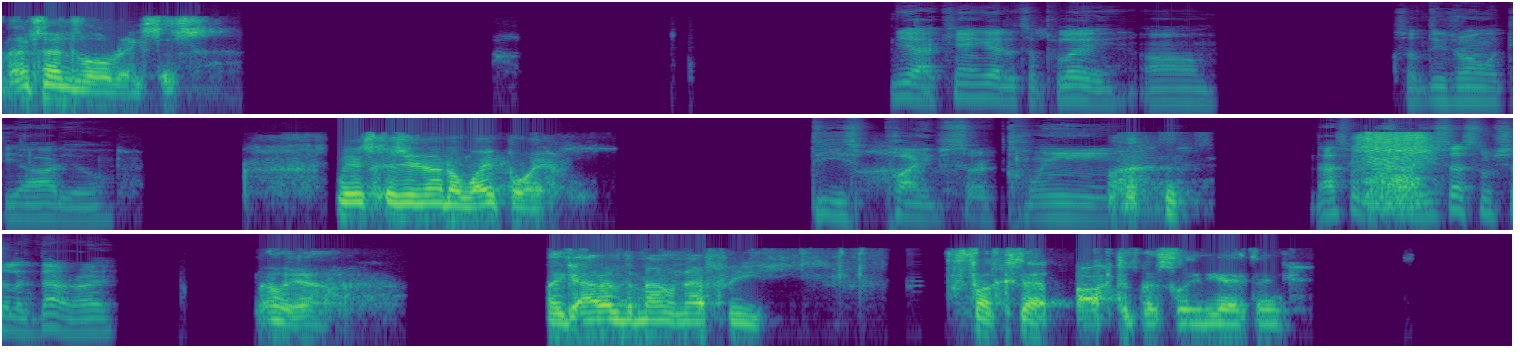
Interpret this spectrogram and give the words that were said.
That sounds a little racist. Yeah, I can't get it to play. Um, something's wrong with the audio. Maybe it's because you're not a white boy. These pipes are clean. That's what he said. He said some shit like that, right? Oh yeah. Like out of the mountain after he fucks that octopus lady, I think.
